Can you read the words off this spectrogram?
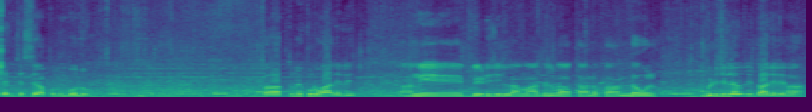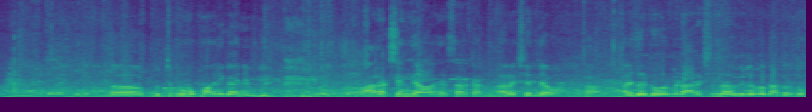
त्यांच्याशी आपण बोलू. अं, तुम्ही कुठून आलेले? आम्ही बीड जिल्हा माजलगाव तालुका लवळ. बीड जिल्ह्यातून इथं आलेले का? अं, तुमची प्रमुख मागणी काय नेमकी? आरक्षण द्यावं आहे सरकारने. आरक्षण द्यावं. हा. आणि जर गव्हर्नमेंट आरक्षणाला विलंब का करतो?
